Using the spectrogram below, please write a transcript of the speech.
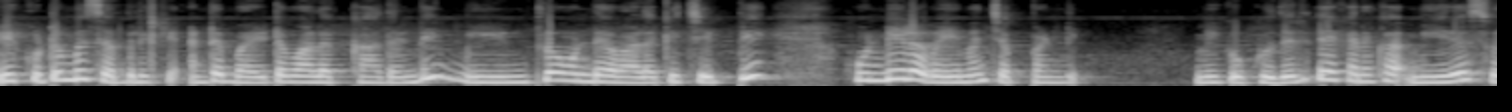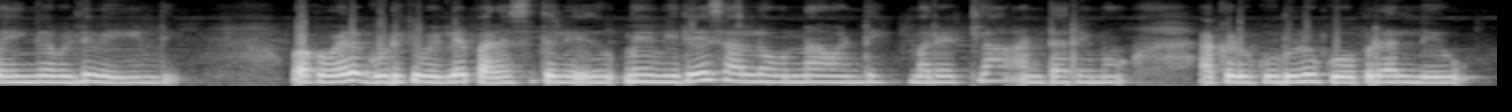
మీ కుటుంబ సభ్యులకి అంటే బయట వాళ్ళకి కాదండి మీ ఇంట్లో ఉండే వాళ్ళకి చెప్పి హుండీలో వేయమని చెప్పండి. మీకు కుదిరితే కనుక మీరే స్వయంగా వెళ్ళి వేయండి. ఒకవేళ గుడికి వెళ్ళే పరిస్థితి లేదు. మేము విదేశాల్లో ఉన్నామండి. మరి ఎట్లా అంటారేమో. అక్కడ గుడులు గోపురాలు లేవు.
